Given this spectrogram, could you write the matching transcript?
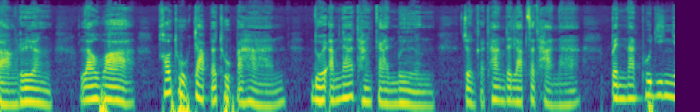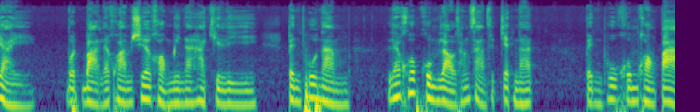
บางเรื่อง เล่าว่าเขาถูกจับและถูกประหาร โดยอำนาจทางการเมือง จนกระทั่งได้รับสถานะเป็นนัดผู้ยิ่งใหญ่ บทบาทและความเชื่อของมินาฮาคิรี เป็นผู้นำและควบคุมเหล่าทั้ง 37 นัด เป็นผู้คุ้มครองป่า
